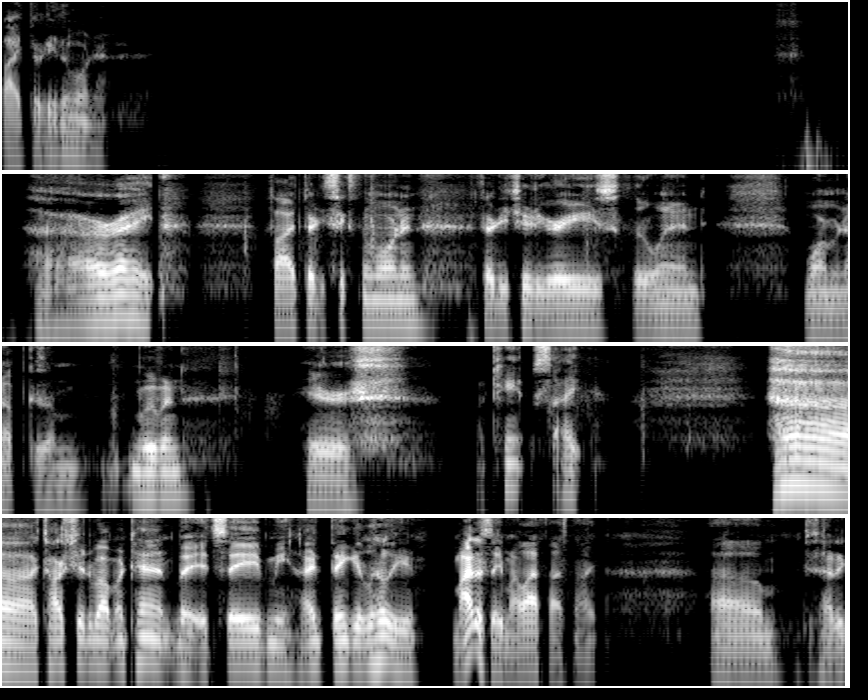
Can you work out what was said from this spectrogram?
5.30 in the morning. All right, 5.36 in the morning, 32 degrees, little wind, warming up because I'm moving. Here's my campsite. I talked shit about my tent, but it saved me. I think it literally might have saved my life last night. Um, just had to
